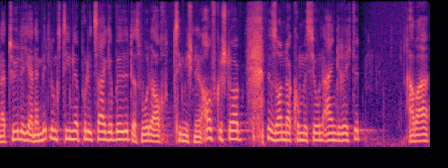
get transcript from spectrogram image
natürlich ein Ermittlungsteam der Polizei gebildet. Das wurde auch ziemlich schnell aufgestockt, eine Sonderkommission eingerichtet. Aber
